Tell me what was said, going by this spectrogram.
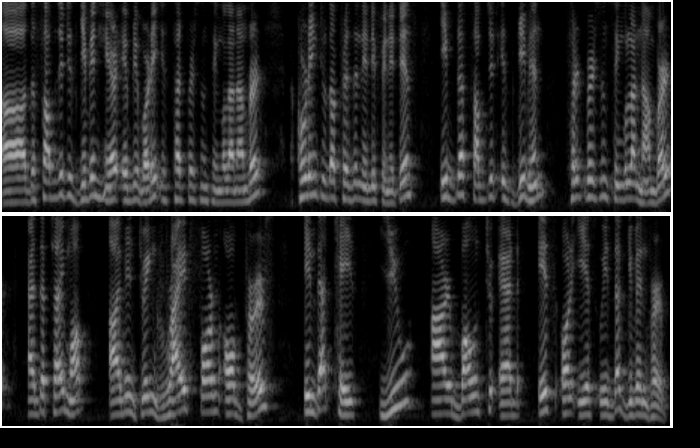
uh, the subject is given here everybody is third person singular number according to the present indefinite tense if the subject is given third person singular number at the time of i mean doing right form of verbs in that case you are bound to add s or es with the given verb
